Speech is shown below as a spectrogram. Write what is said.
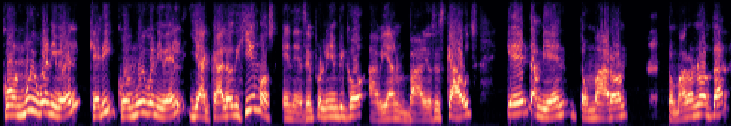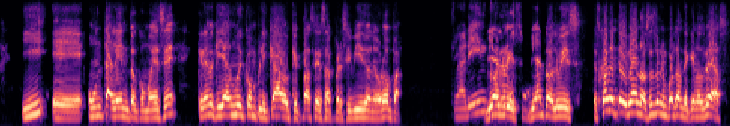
con muy buen nivel, Kerry, con muy buen nivel, y acá lo dijimos, en ese proolímpico habían varios scouts que también tomaron, tomaron nota y un talento como ese créeme que ya es muy complicado que pase desapercibido en Europa. Clarín. Bien, Luis, bien todo, Luis. Escóndete y venos, eso es lo importante, que nos veas.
